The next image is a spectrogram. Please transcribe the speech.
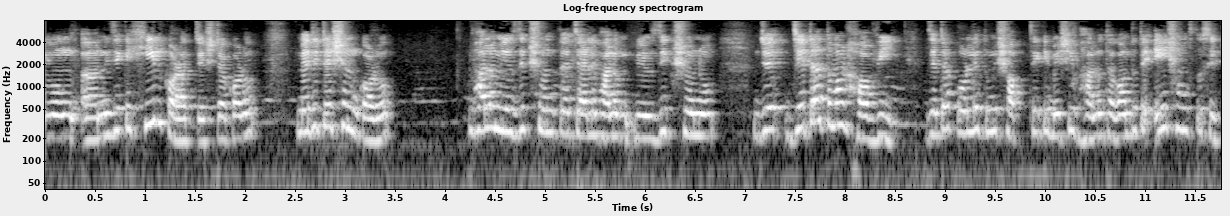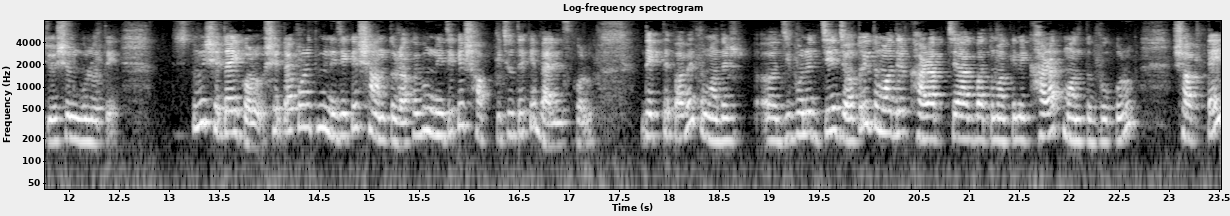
এবং নিজেকে হিল করার চেষ্টা করো। মেডিটেশন করো। ভালো মিউজিক শুনতে চাইলে ভালো মিউজিক শোনো। যে, যেটা তোমার হবি যেটা করলে তুমি সব থেকে বেশি ভালো থাকো, অন্তত এই সমস্ত সিচুয়েশনগুলোতে তুমি সেটাই করো, সেটা করে তুমি নিজেকে শান্ত রাখো এবং নিজেকে সব কিছু থেকে ব্যালেন্স করো। দেখতে পাবে তোমাদের জীবনের যে যতই তোমাদের খারাপ চাক বা তোমাকে নিয়ে খারাপ মন্তব্য করুক, সবটাই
